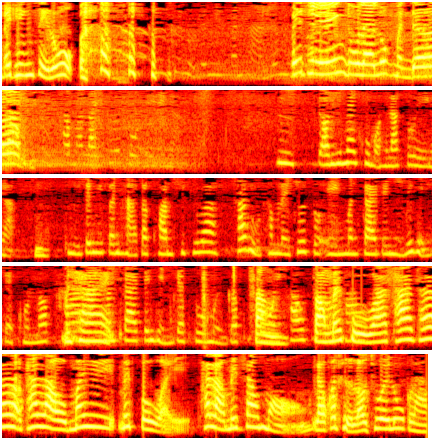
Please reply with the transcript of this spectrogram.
ไม่ทิ้งสิลูก คือคือหนูจะมีปัญหาเรื่องไม่ทิ้งดูแลลูกเหมือนเดิม ทำอะไรเพื่อตัวเองอะคือตอนที่แม่ครูบอกให้รักตัวเองอะอืมหนูจะมีปัญหากับความคิดที่ว่า ถ้าหนูทำอะไรเพื่อตัวเอง มันกลายเป็นหนูไม่เห็นแก่คนรอบข้างไม่ใช่ มันกลายเป็นเห็นแก่ตัวเหมือนกับฟังโกยเข้าฟังแม่ครูว่า ถ้าถ้าถ้าเราไม่ไม่ป่วย ถ้าเราไม่เศร้าหมอง เราก็ถือเราช่วยลูกเรา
